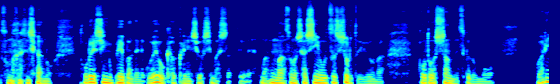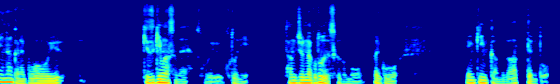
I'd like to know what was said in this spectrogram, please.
そんな感じで、あの、トレーシングペーパーでね、こう絵を描く練習をしましたっていうね、まあ、まあ、その写真を写し取るというようなことをしたんですけども、割になんかね、こういう、気づきますね、そういうことに。単純なことですけども、やっぱりこう、遠近感が合ってると、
